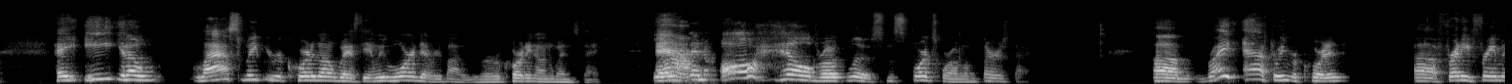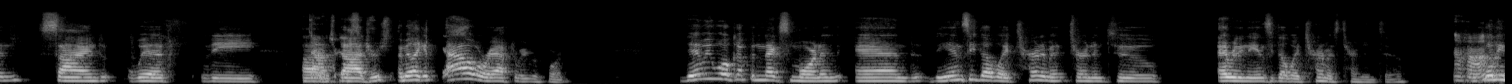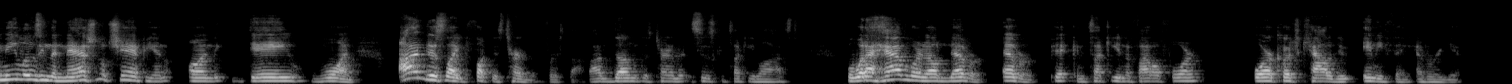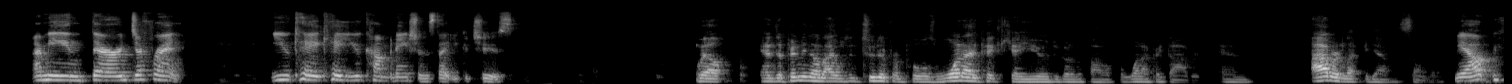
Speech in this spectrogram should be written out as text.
hey, E, you know, last week we recorded on Wednesday, and we warned everybody we were recording on Wednesday. Yeah. And, then all hell broke loose in the sports world on Thursday. Um, right after we recorded, uh, Freddie Freeman signed with the uh, Dodgers. Dodgers. I mean, like an hour after we recorded. Then we woke up the next morning and the NCAA tournament turned into everything the NCAA tournament's turned into, uh-huh. including me losing the national champion on day one. I'm just like, fuck this tournament, first off. I'm done with this tournament since Kentucky lost. But what I have learned, I'll never, ever pick Kentucky in the Final Four or Coach Cal to do anything ever again. I mean, there are different UK KU combinations that you could choose. Well, and depending on, I was in two different pools. One, I picked KU to go to the Final Four. One, I picked Auburn, and Auburn let me down Sunday. Yep.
